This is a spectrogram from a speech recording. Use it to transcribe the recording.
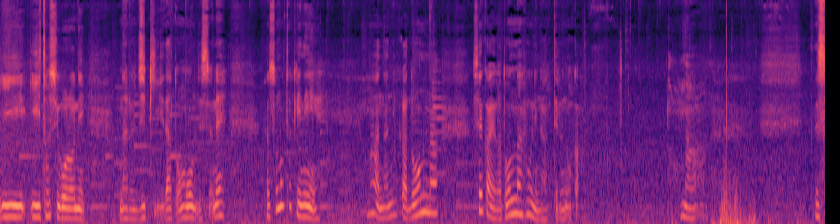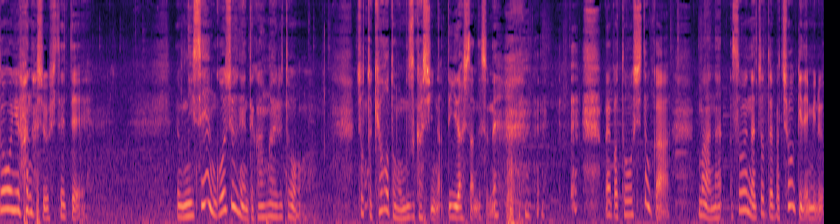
いいいい年頃になる時期だと思うんですよね。その時にまあ何かどんな世界がどんな風になってるのか。まあそういう話をしててでも2050年って考えるとちょっと京都も難しいなって言い出したんですよね。やっぱ投資とか、まあな、そういうのはちょっとやっぱ長期で見る。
